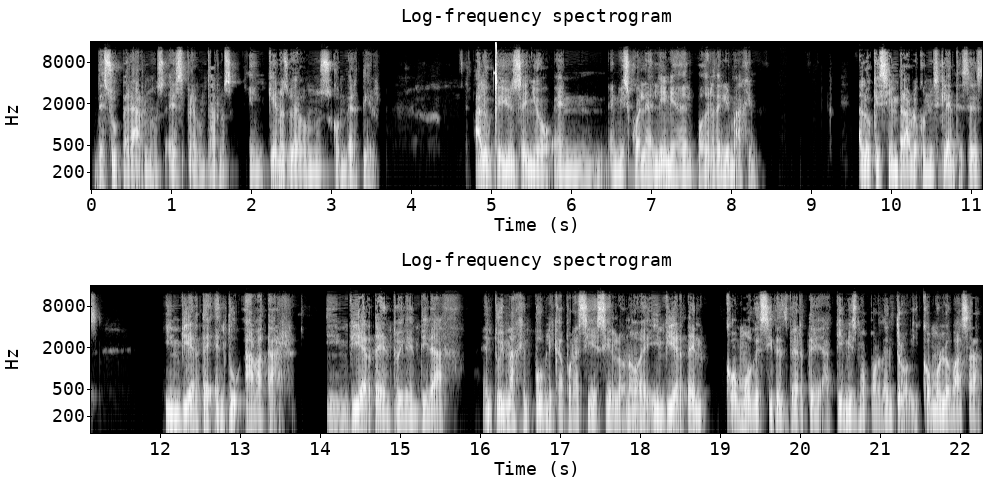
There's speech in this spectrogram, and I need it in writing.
de superarnos es preguntarnos en qué nos debemos convertir. Algo que yo enseño en, mi escuela en línea del poder de la imagen. Algo que siempre hablo con mis clientes es invierte en tu avatar, invierte en tu identidad, en tu imagen pública, por así decirlo, ¿no? Invierte en cómo decides verte a ti mismo por dentro y cómo lo vas a,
